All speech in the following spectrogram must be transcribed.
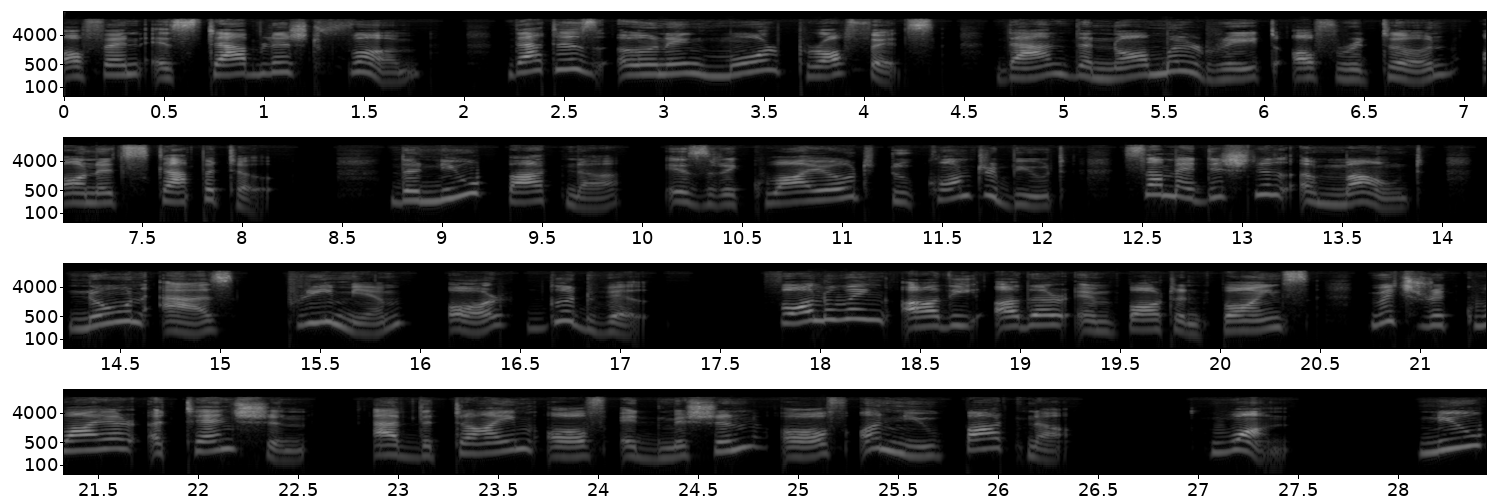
of an established firm that is earning more profits than the normal rate of return on its capital, the new partner is required to contribute some additional amount known as premium or goodwill. Following are the other important points which require attention at the time of admission of a new partner. 1. New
